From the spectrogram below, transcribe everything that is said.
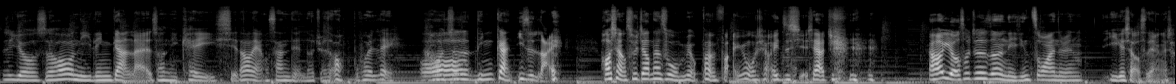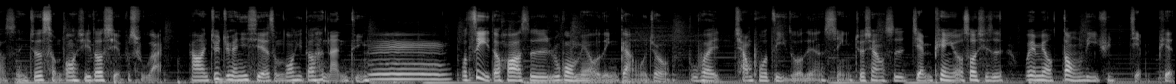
就是有时候你灵感来的时候，你可以写到两三点都觉得哦不会累，然后就是灵感一直来，好想睡觉，但是我没有办法，因为我想要一直写下去。然后有时候就是真的，你已经坐在那边一个小时、两个小时，你就是什么东西都写不出来，然后你就觉得你写的什么东西都很难听。嗯，我自己的话是，如果没有灵感，我就不会强迫自己做这件事情。就像是剪片，有时候其实我也没有动力去剪片，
